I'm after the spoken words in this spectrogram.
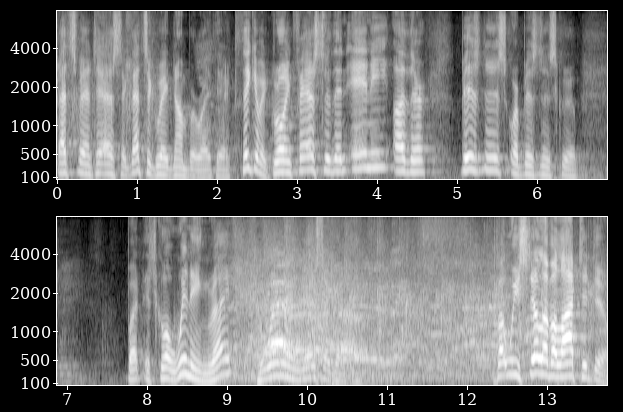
That's fantastic. That's a great number right there. Think of it growing faster than any other business or business group. But it's called winning, right? winning, yes, I got. But we still have a lot to do.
